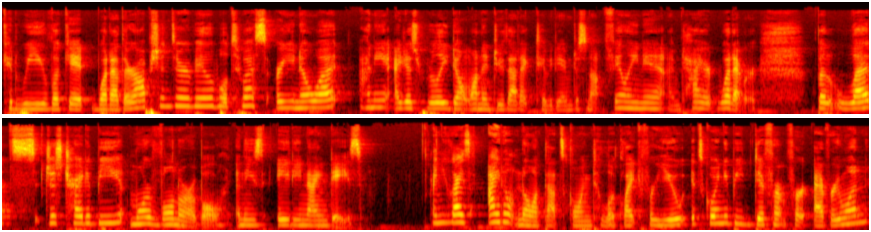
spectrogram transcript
Could we look at what other options are available to us? Or, you know what, honey, I just really don't want to do that activity. I'm just not feeling it. I'm tired, whatever. But let's just try to be more vulnerable in these 89 days. And you guys, I don't know what that's going to look like for you. It's going to be different for everyone,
